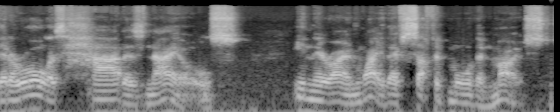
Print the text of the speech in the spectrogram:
that are all as hard as nails in their own way. They've suffered more than most.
